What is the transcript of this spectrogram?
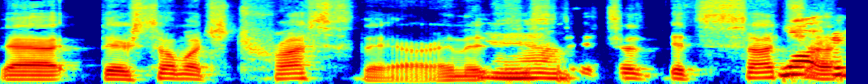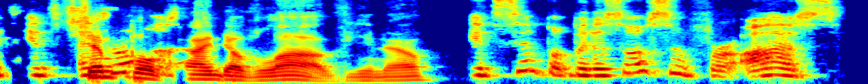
that there's so much trust there. And it's Yeah. just it's a it's such Well, a it's it's it's simple almost kind of love, you know? it's simple, but it's also for us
